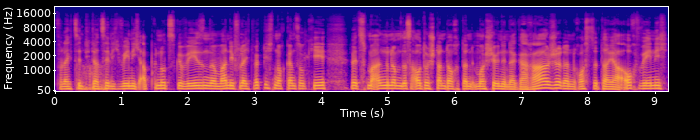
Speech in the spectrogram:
vielleicht sind die tatsächlich wenig abgenutzt gewesen, dann waren die vielleicht wirklich noch ganz okay. Jetzt mal angenommen, das Auto stand auch dann immer schön in der Garage, dann rostet da ja auch wenig.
